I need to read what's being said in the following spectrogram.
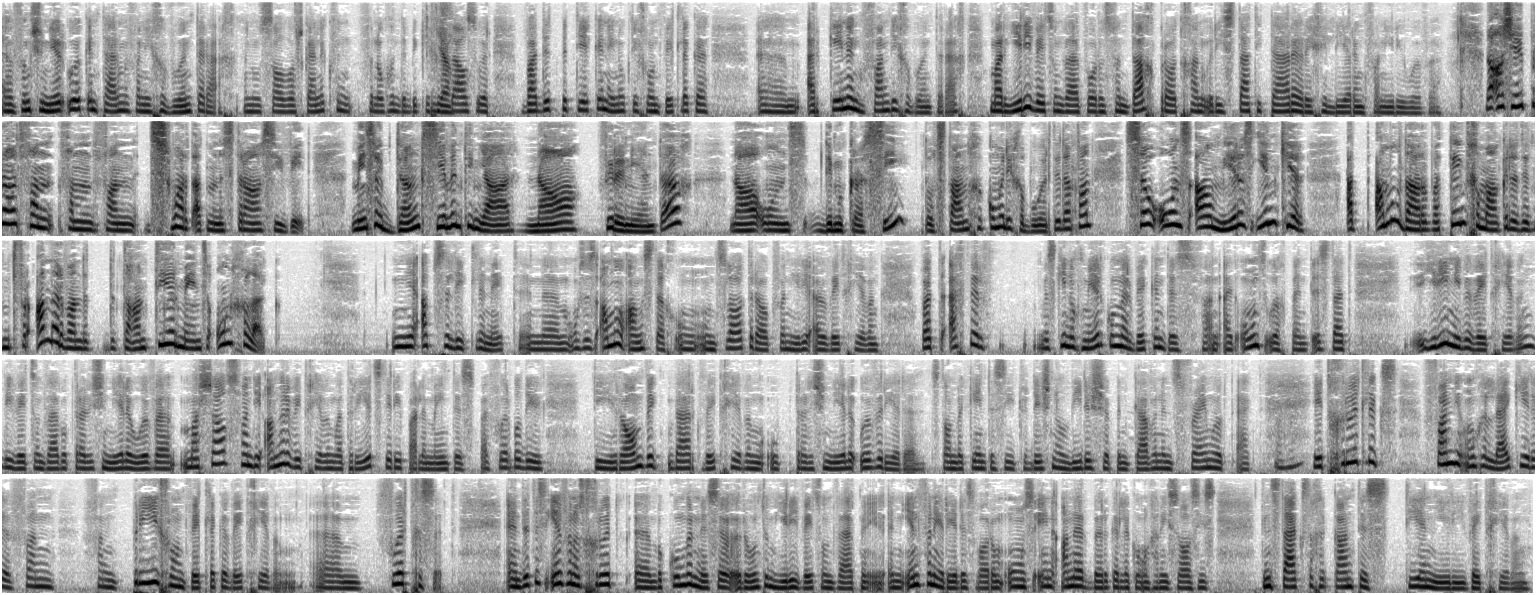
uh, funksioneer ook in terme van die gewoontereg en ons sal waarskynlik van vanoggend 'n bietjie ja. gesels ja. oor wat dit beteken en ook die grondwetlike ehm um, erkenning van die gewoontereg, maar hierdie wetsontwerp waar ons vandag praat gaan oor die statutêre regulering van hierdie howe. Nou as jy praat van van van swart administrasiewet, mense sou dink 17 jaar na 94 na ons demokrasie tot stand gekom het die geboorte daarvan sou ons al meer as een keer almal daarop attent gemaak het dat dit moet verander want dit dit hanteer mense ongelyk. Nee, absoluut Lenet. En um, ons is almal angstig om ontslae te raak van hierdie ou wetgewing. Wat egter miskien nog meer kommerwekkend is van uit ons oogpunt is dat hierdie nuwe wetgewing, die wetsontwerp op tradisionele howe, maar selfs van die ander wetgewing wat reeds deur die parlement is, byvoorbeeld die die raamwerk wetgewing op tradisionele owerhede, dit staan bekend as die Traditional Leadership and Governance Framework Act, uh mhm. -huh. het grootliks van die ongelykhede van van pre-grondwetlike wetgewing ehm um, voortgesit. En dit is een van ons groot uh, bekommernisse rondom hierdie wetsontwerp en, en een van die redes waarom ons en ander burgerlike organisasies ten sterkste gekant is teen hierdie wetgewing.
